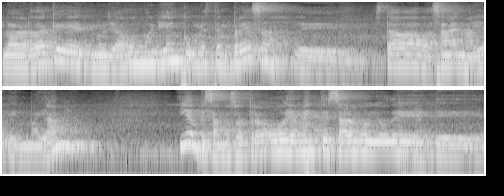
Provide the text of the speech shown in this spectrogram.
La verdad que nos llevamos muy bien con esta empresa. Eh, estaba basada en Miami. Y empezamos a trabajar. Obviamente salgo yo de,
